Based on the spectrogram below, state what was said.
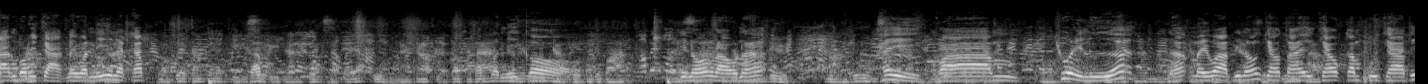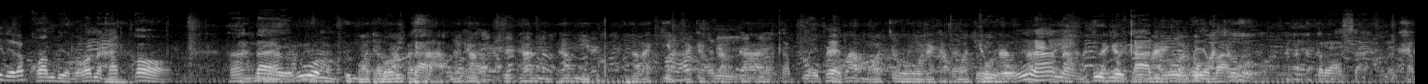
การบริจาคในวันนี้นะครับพร้อมด้วยท่านแพทย์หญิงครับสุรีนันท์คงศักยกุลนะครับแล้วก็คครัณะบวันนี้ก็จากโรงพยาบาลพี่น้องเรานะมาร่วมให้ความช่วยเหลือนะไม่ว่าพี่น้องชาวไทยชาวกัมพูชาที่ได้รับความเดือดร้อนนะครับ ก็ฮะ ได้ร่วมคุณหมอจาบรุวรรริณประจาสาคทนะครับทุกท่านถ้ามีภารกิจนะครับกลับได้กับนายแพแต่ทย์ว่าหมอโจนะครับหมอโจชูหงส์นะฮะคนะรับผู้อำนวยการโรงพยาบาลหมอโจ้ปราศาสตร์นะครับ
